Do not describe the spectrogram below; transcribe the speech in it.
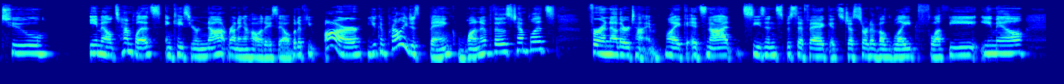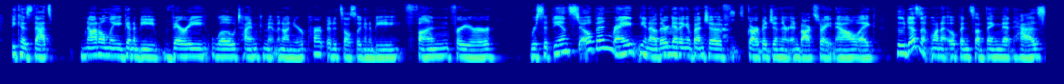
two email templates in case you're not running a holiday sale. But if you are, you can probably just bank one of those templates for another time. Like it's not season specific, it's just sort of a light, fluffy email because that's not only going to be very low time commitment on your part, but it's also going to be fun for your recipients to open, right? You know, they're mm-hmm. getting a bunch of garbage in their inbox right now. Like, who doesn't want to open something that has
